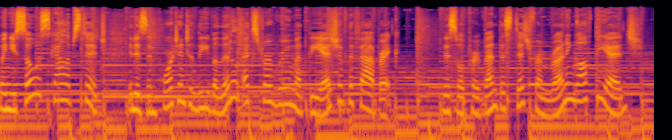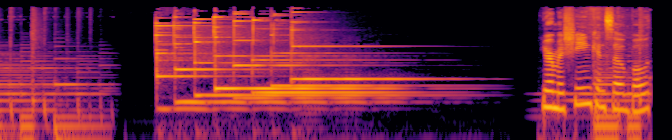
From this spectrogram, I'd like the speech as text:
When you sew a scallop stitch, it is important to leave a little extra room at the edge of the fabric. This will prevent the stitch from running off the edge. Your machine can sew both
